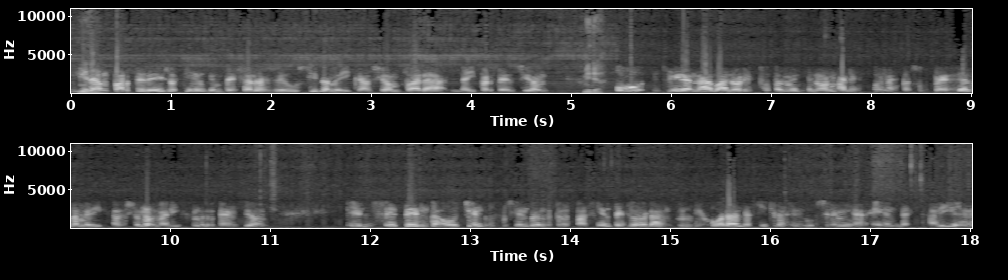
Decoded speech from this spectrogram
Gran parte de ellos tienen que empezar a reducir la medicación para la hipertensión o llegan a valores totalmente normales, bueno, hasta suspender la medicación, normalizando la atención. El 70-80% de nuestros pacientes logran mejorar las cifras de glucemia en la estadía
